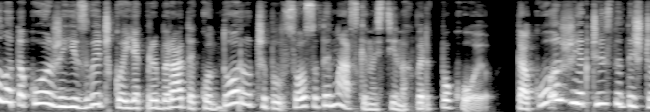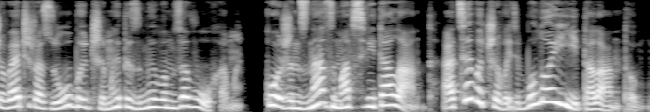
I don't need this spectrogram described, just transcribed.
було такою ж її звичкою, як прибирати контору чи пилсосити маски на стінах перед покою. Також як чистити щовечора зуби чи мити з милом за вухами. Кожен з нас мав свій талант, а це, вочевидь, було її талантом.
